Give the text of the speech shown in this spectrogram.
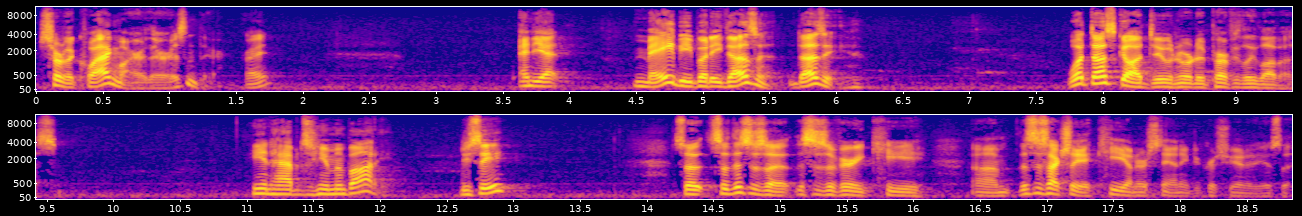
sort of a quagmire there, isn't there? Right? And yet, maybe, but he doesn't, does he? What does God do in order to perfectly love us? He inhabits a human body. Do you see? So, so this is a this is a very key. Um, this is actually a key understanding to Christianity is that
